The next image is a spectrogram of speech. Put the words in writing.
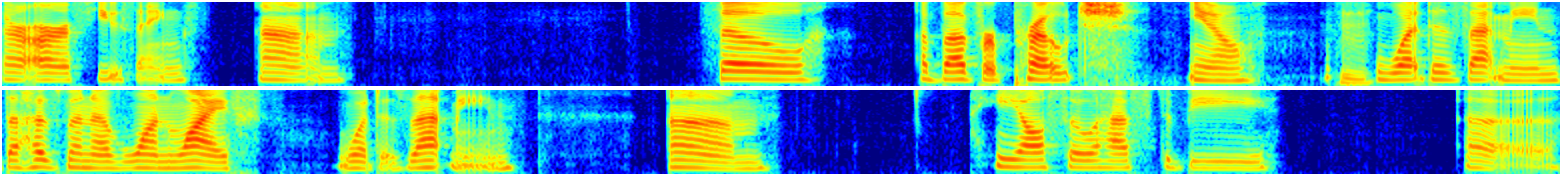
there are a few things. Um, so, above reproach, you know, Hmm. what does that mean? The husband of one wife, what does that mean? Um, he also has to be uh,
